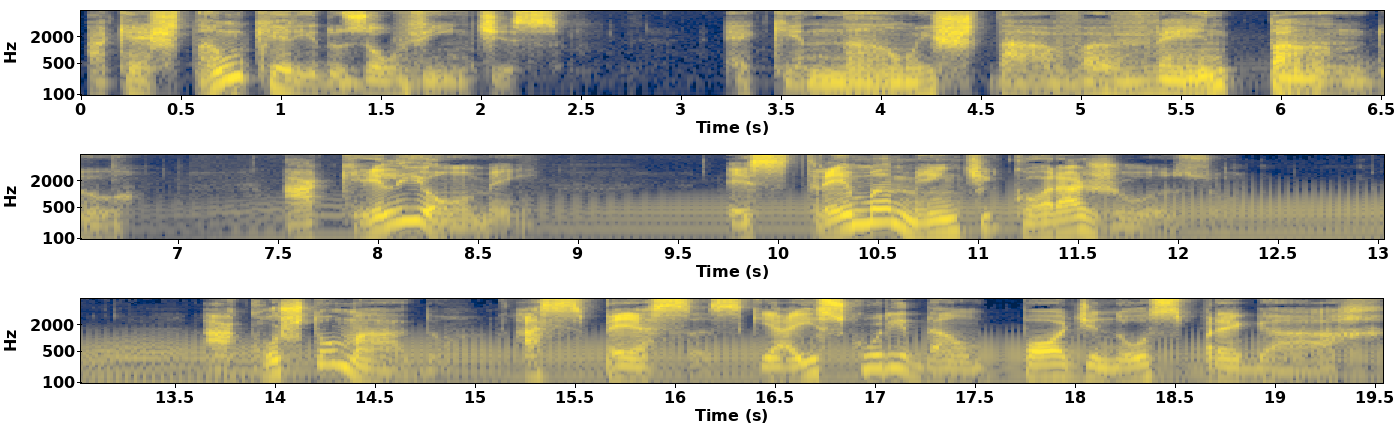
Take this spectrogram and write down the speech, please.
A questão, queridos ouvintes, é que não estava ventando. Aquele homem, extremamente corajoso, acostumado às peças que a escuridão pode nos pregar,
